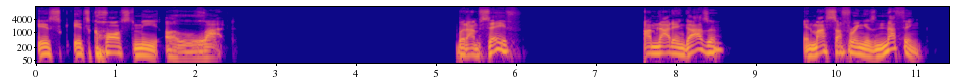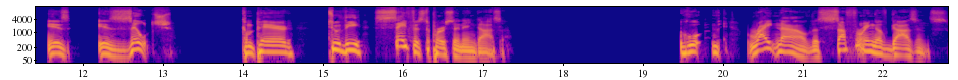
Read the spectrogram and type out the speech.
It's it's cost me a lot. But I'm safe. I'm not in Gaza. And my suffering is nothing, is is zilch compared to the safest person in Gaza. Who right now, the suffering of Gazans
